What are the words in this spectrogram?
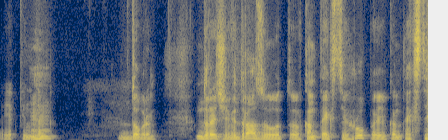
як фінтек? Добре. До речі, відразу от в контексті групи і в контексті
